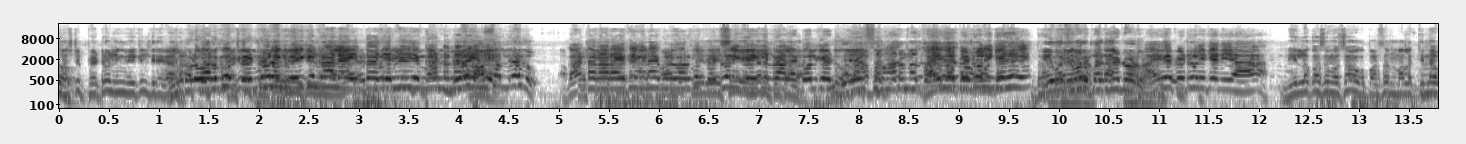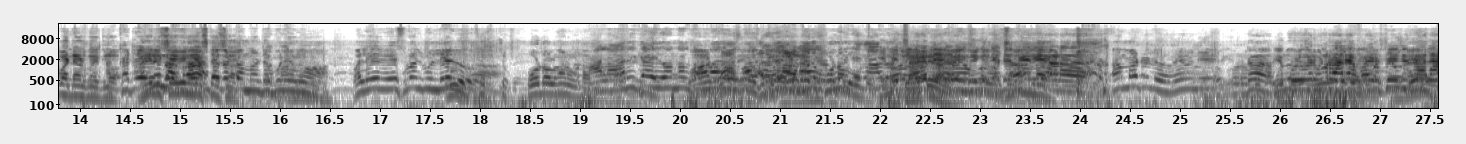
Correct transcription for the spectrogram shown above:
ఫస్ట్ పెట్రోలింగ్ వెహికల్ తిరగాలి పెట్రోలింగ్ వెహికల్ రాలే ఇంత జరిగి గంటన్నర అయింది. గంటన్నర అయితే గిన ఇప్పుడు వరకు పెట్రోలింగ్ వెహికల్ రాలే టోల్ గేట్ హైవే పెట్రోలింగ్ ఏది? డ్రైవర్ ఎవరు బతికేటోడు హైవే పెట్రోలింగ్ ఏది నీళ్ళ కోసం వస్తా ఒక పర్సన్ మళ్ళీ కింద పడ్డాడు బైక్లో. సేవింగ్ చేసుకొస్తా ఫోటోలు కానీ ఉంటాయి ఇప్పుడు వరకు రాలే ఫైర్ స్టేషన్ రాలే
